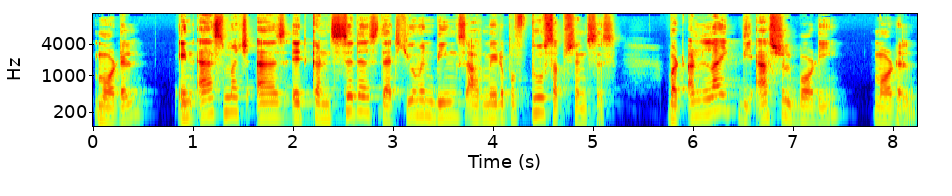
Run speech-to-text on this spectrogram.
model in as much as it considers that human beings are made up of two substances. But unlike the astral body model,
